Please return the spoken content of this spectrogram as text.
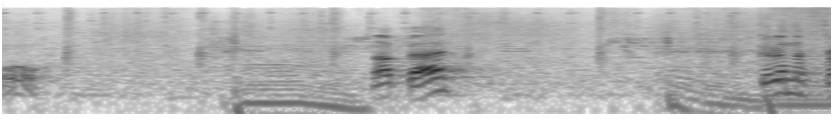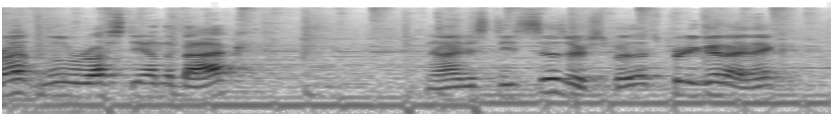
Oh, not bad. Good on the front, a little rusty on the back. Now I just need scissors, but that's pretty good I think.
